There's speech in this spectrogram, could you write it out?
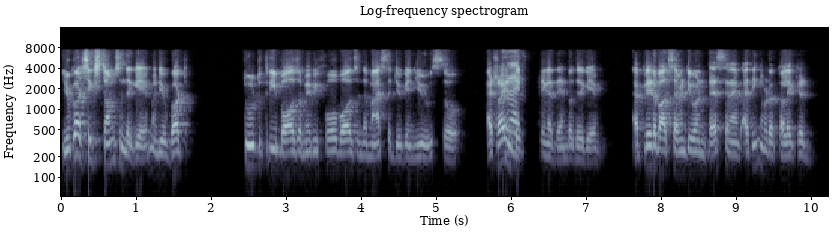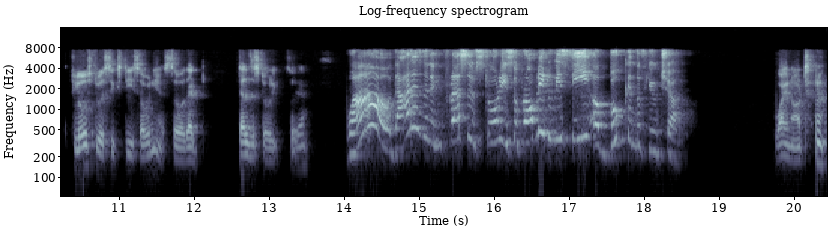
you've got six stumps in the game and you've got two to three balls or maybe four balls in the match that you can use. So I try and right. take something at the end of the game. I played about 71 tests and I, I think I would have collected close to a 67 years. So that tells a story. So yeah. Wow, that is an impressive story. So probably do we see a book in the future? why not? okay,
